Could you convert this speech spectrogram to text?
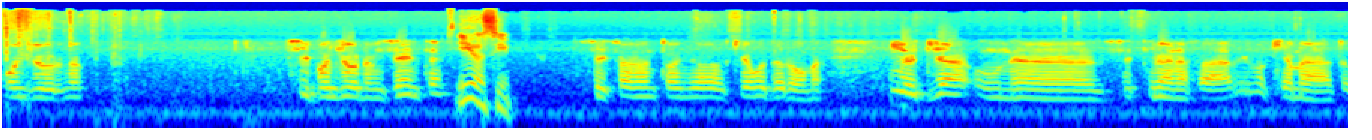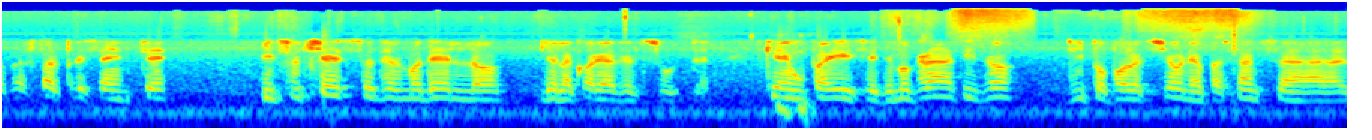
Buongiorno. Sì buongiorno mi sente? io sì. Sì sono Antonio chiamo da Roma io già una settimana fa avevo chiamato per far presente il successo del modello della Corea del Sud, che è un paese democratico di popolazione abbastanza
